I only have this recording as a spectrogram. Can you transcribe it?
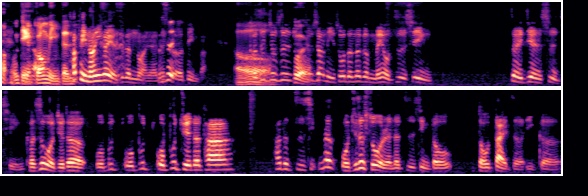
点光明灯。他平常应该也是个暖人的设定吧？哦。可是就是就像你说的那个没有自信这一件事情，可是我觉得我不我不我不觉得他他的自信，那我觉得所有人的自信都都带着一个。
